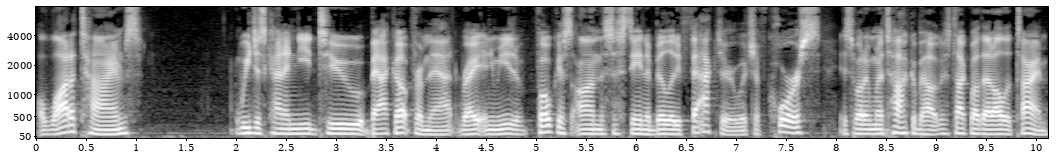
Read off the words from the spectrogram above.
a lot of times we just kind of need to back up from that, right? And we need to focus on the sustainability factor, which of course is what I'm going to talk about. To talk about that all the time.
